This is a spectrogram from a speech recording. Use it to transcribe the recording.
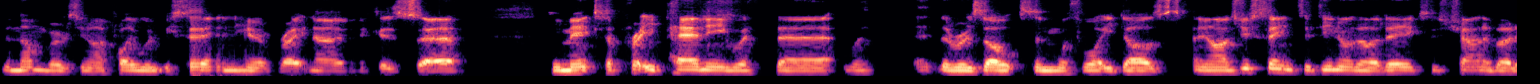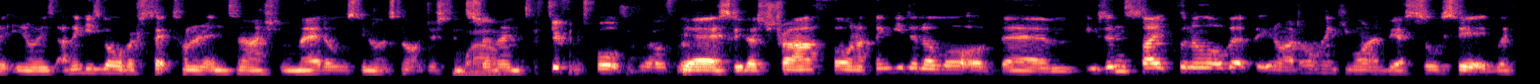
the numbers, you know, I probably wouldn't be sitting here right now because uh, he makes a pretty penny with uh, with the results and with what he does. And you know, I was just saying to Dino the other day because he was chatting about it. You know, he's, I think he's got over 600 international medals. You know, it's not just in wow. swimming; it's different sports as well. Yeah, so he does triathlon. I think he did a lot of. Um, he was in cycling a little bit, but you know, I don't think he wanted to be associated with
